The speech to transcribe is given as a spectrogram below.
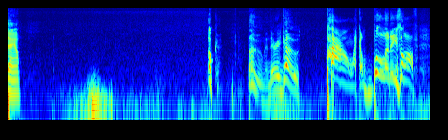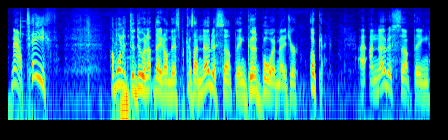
Down. Okay, boom, and there he goes. Pow, like a bullet, he's off. Now, teeth. I wanted to do an update on this because I noticed something. Good boy, Major. Okay, I, I noticed something.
